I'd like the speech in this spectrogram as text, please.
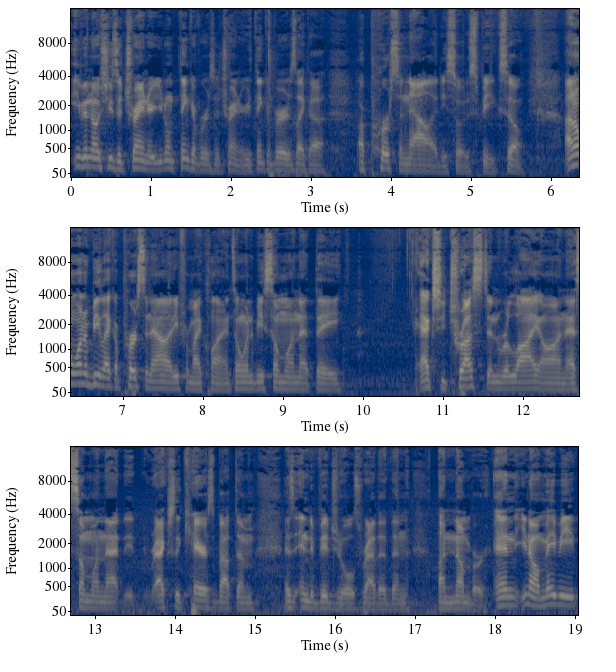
even though she's a trainer, you don't think of her as a trainer. You think of her as like a a personality, so to speak. So, I don't want to be like a personality for my clients. I want to be someone that they actually trust and rely on as someone that actually cares about them as individuals rather than a number. And you know, maybe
